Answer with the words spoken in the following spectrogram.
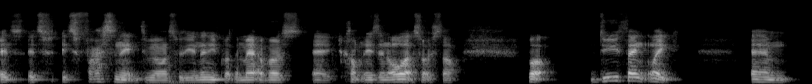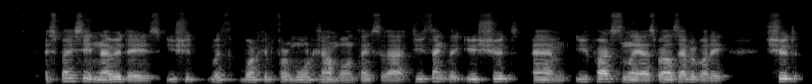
it's it's it's fascinating to be honest with you. And then you've got the metaverse uh, companies and all that sort of stuff. But do you think like um especially nowadays you should with working for Morecambe and things like that do you think that you should um you personally as well as everybody should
